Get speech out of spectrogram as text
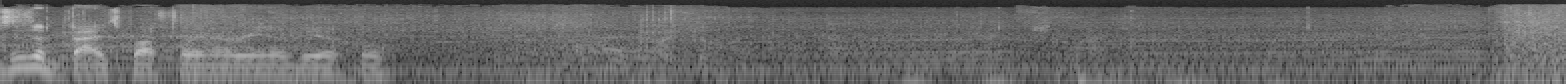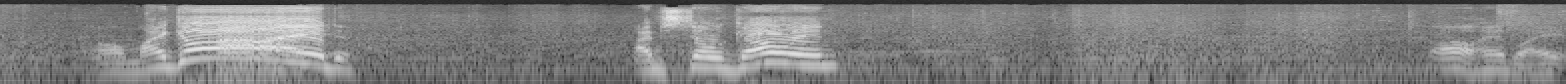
This is a bad spot for an arena vehicle. Oh my god. I'm still going! Oh, headlight.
